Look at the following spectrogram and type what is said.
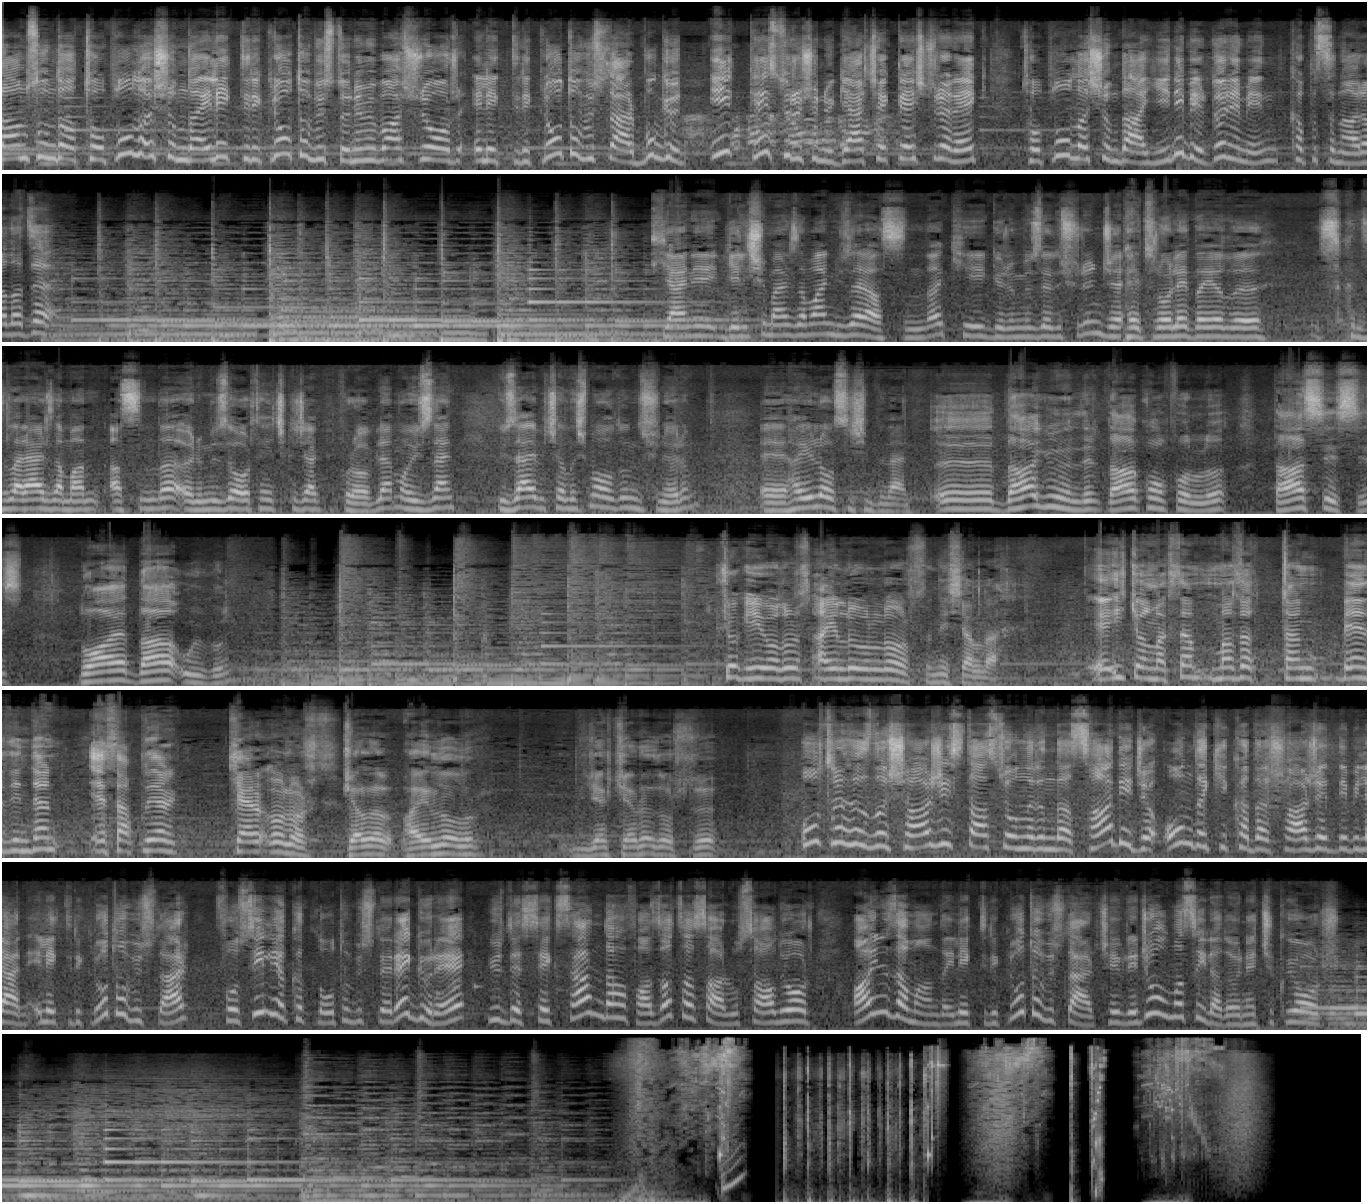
Samsun'da toplu ulaşımda elektrikli otobüs dönemi başlıyor. Elektrikli otobüsler bugün ilk test sürüşünü gerçekleştirerek toplu ulaşımda yeni bir dönemin kapısını araladı. Yani gelişim her zaman güzel aslında ki günümüzde düşününce petrole dayalı sıkıntılar her zaman aslında önümüzde ortaya çıkacak bir problem. O yüzden güzel bir çalışma olduğunu düşünüyorum. Ee, hayırlı olsun şimdiden. Ee, daha güvenilir, daha konforlu, daha sessiz, doğaya daha uygun. Çok iyi olur, hayırlı uğurlu olsun inşallah. E, hiç olmazsa mazottan, benzinden hesaplayarak kar olur. İnşallah hayırlı olur. Çevre dostu. Ultra hızlı şarj istasyonlarında sadece 10 dakikada şarj edilebilen elektrikli otobüsler fosil yakıtlı otobüslere göre %80 daha fazla tasarruf sağlıyor. Aynı zamanda elektrikli otobüsler çevreci olmasıyla da öne çıkıyor.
